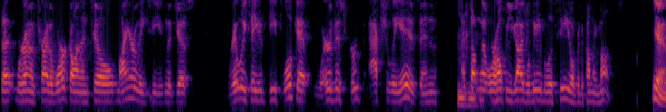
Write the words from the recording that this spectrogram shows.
that we're going to try to work on until minor league season to just really take a deep look at where this group actually is. And that's mm-hmm. something that we're hoping you guys will be able to see over the coming months. Yeah,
